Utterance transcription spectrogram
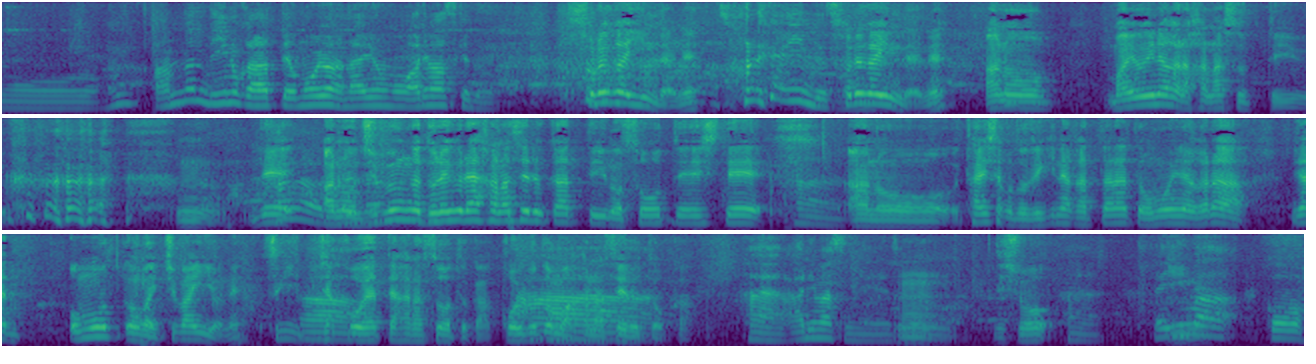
もうあんなんでいいのかなって思うような内容もありますけど。それがいいんだよね。それがいいんですよそれがいいいんだよね。あの迷いながら話すっていう、うん、であの自分がどれぐらい話せるかっていうのを想定して、はい。あの大したことできなかったなと思いながらいや思うのが一番いいよね。次じゃあこうやって話そうとかこういうことも話せるとか、はい。ありますね、うん、でしょ？はい、で今こ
